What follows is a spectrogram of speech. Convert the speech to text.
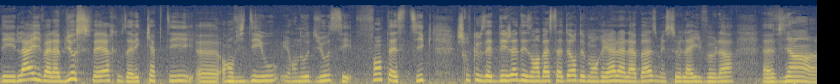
des lives à la biosphère que vous avez captés euh, en vidéo et en audio. C'est fantastique. Je trouve que vous êtes déjà des ambassadeurs de Montréal à la base, mais ce live-là euh, vient euh,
